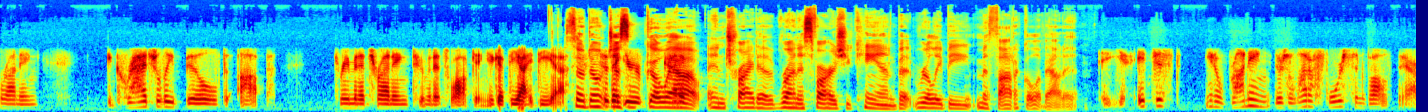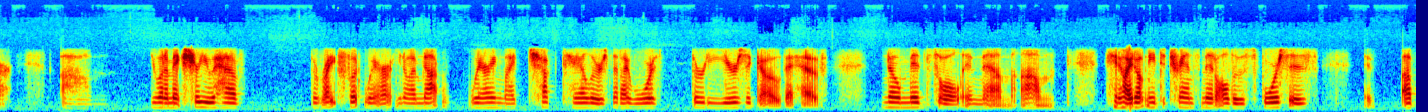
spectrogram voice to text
running, gradually build up. Three minutes running, two minutes walking. You get the idea. So don't so just go out of, and try to run as far as you can, but really be methodical about it. It just you know, running, there's a lot of force involved there. Um, you want to make sure you have the right footwear. You know, I'm not wearing my Chuck Taylors that I wore 30 years ago that have no midsole in them. Um, you know, I don't need to transmit all those forces up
